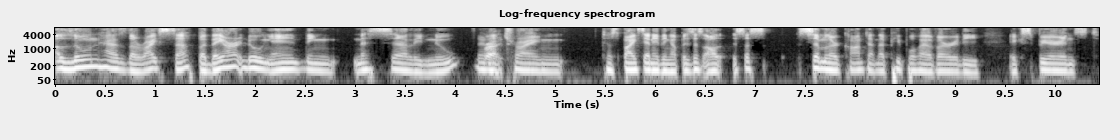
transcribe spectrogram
Elune has the right stuff, but they aren't doing anything necessarily new. They're Right. not trying to spice anything up. It's just all it's just similar content that people have already experienced.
